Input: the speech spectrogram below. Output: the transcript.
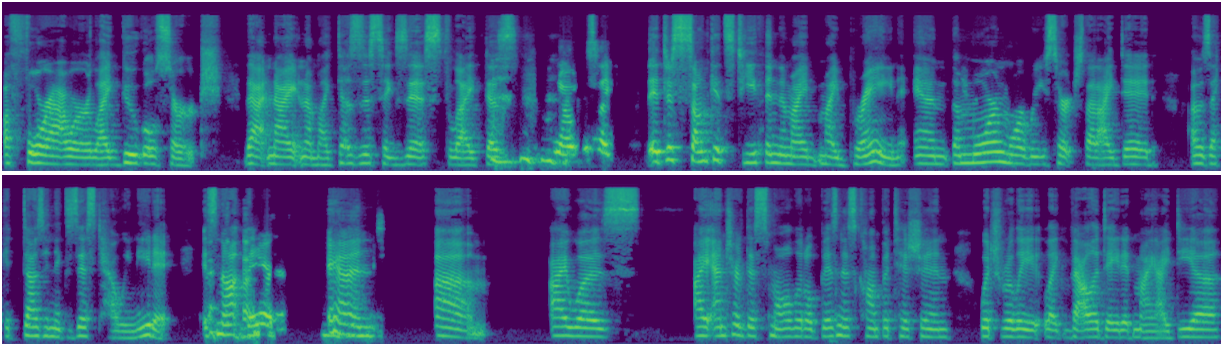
a four hour like Google search that night. And I'm like, does this exist? Like, does, you know, just like, it just sunk its teeth into my my brain and the more and more research that i did i was like it doesn't exist how we need it it's not there and um i was i entered this small little business competition which really like validated my idea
